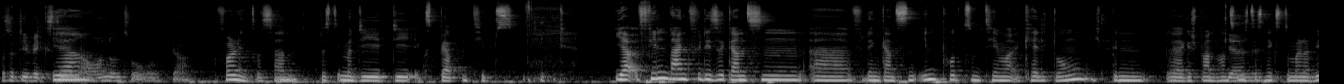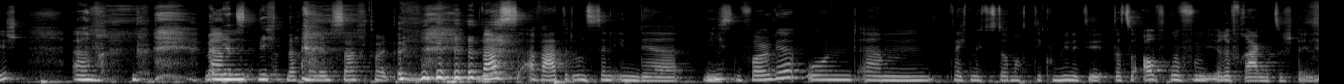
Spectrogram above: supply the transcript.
Also die wächst ja. in den Auen und so, ja. Voll interessant. Mhm. Das sind immer die, die Expertentipps. Ja, vielen Dank für diese ganzen, äh, für den ganzen Input zum Thema Erkältung. Ich bin äh, gespannt, wann es mich das nächste Mal erwischt. Ähm, Nein, ähm, jetzt nicht nach meinem Saft heute. was erwartet uns denn in der nächsten mhm. Folge. Und ähm, vielleicht möchtest du auch noch die Community dazu aufrufen, mhm. ihre Fragen zu stellen.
